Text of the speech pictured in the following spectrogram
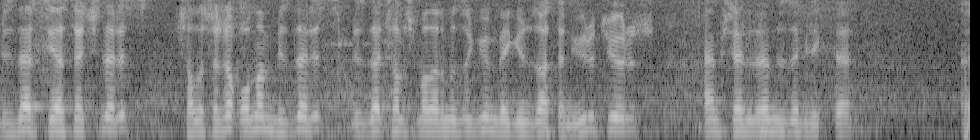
Bizler siyasetçileriz, çalışacak olan bizleriz. Bizler çalışmalarımızı gün be gün zaten yürütüyoruz. Hemşerilerimizle birlikte. Ee,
